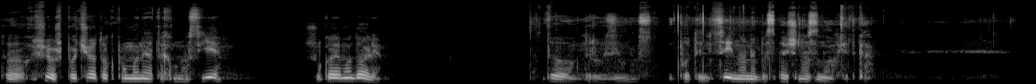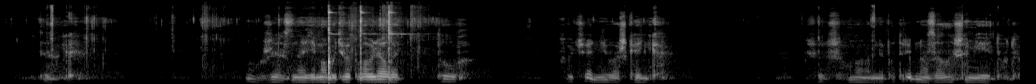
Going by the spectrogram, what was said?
Так, що ж, початок по монетах у нас є. Шукаємо далі. Так, друзі, у нас потенційно небезпечна знахідка. Так. Ну, вже з неї, мабуть, виплавляли тул. Хоча ні важкенька. Що ж, воно нам не потрібно, залишимо її тут.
